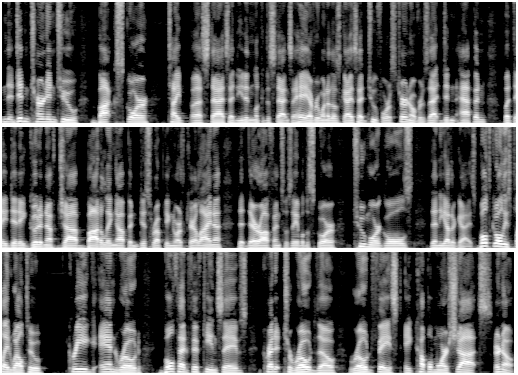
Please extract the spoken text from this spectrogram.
It didn't turn into box score type uh, stats that you didn't look at the stat and say, hey, every one of those guys had two forced turnovers. That didn't happen, but they did a good enough job bottling up and disrupting North Carolina that their offense was able to score two more goals than the other guys. Both goalies played well too. Krieg and Rode both had 15 saves. Credit to Rode though. Rode faced a couple more shots, or no,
